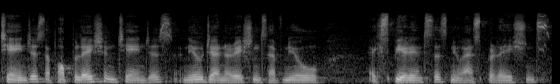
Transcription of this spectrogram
changes, the population changes, new generations have new experiences, new aspirations.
